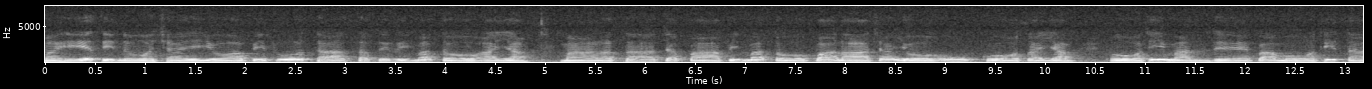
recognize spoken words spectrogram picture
มเหสิโนชัยโยปิพุทธาสสิริมโตอายัง มาลสาจะปาปิมะโตปาราชโยอุโคสยามโพธิมันเทปโมทิตา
